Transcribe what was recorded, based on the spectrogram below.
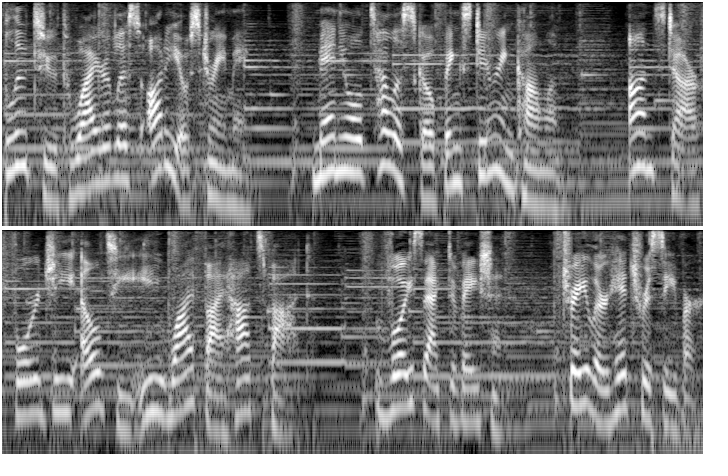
Bluetooth wireless audio streaming, manual telescoping steering column, OnStar 4G LTE Wi-Fi hotspot, voice activation, trailer hitch receiver,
